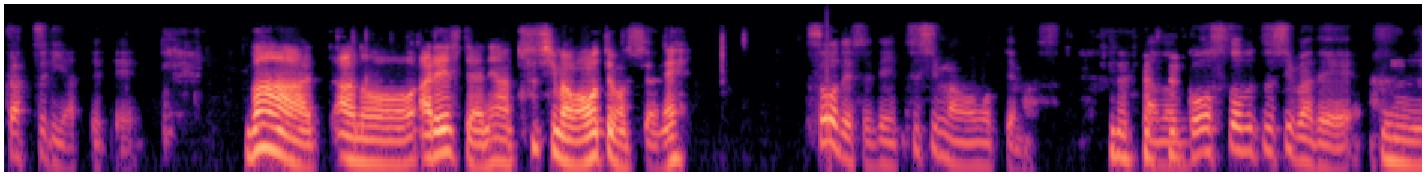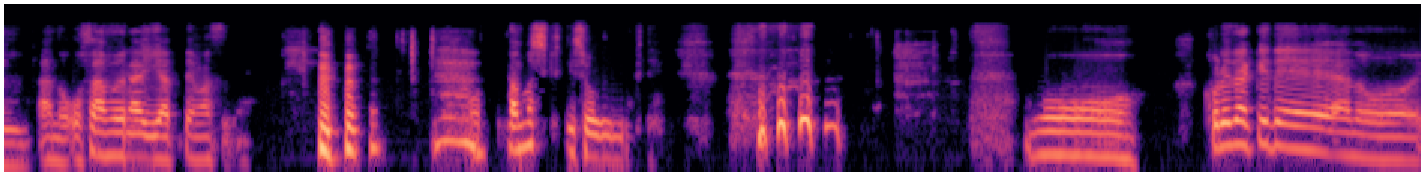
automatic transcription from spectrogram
がっつりやってて、まあ、あの、あれですよね。あ対馬守ってますよね。そうですね。対馬も持ってます。あの、ゴースト・オブ・対馬で、うん。あの、お侍やってますね。楽しくてしょうがなくて。もう、これだけで、あの、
